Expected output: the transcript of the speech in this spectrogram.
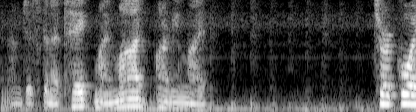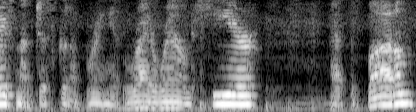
And I'm just going to take my mod, I mean my turquoise, and I'm just going to bring it right around here at the bottom.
